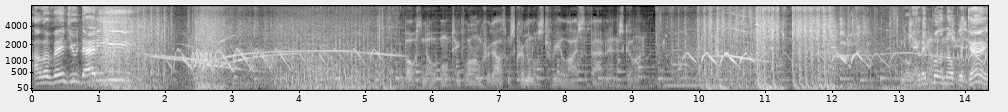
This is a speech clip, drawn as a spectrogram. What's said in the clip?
I'll avenge you, daddy. We both know it won't take long for Gotham's criminals to realize the Batman is gone. We Oh, so they count pulling up a gang,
